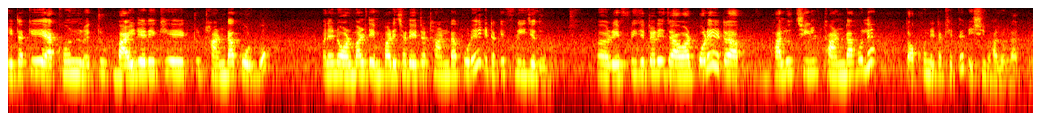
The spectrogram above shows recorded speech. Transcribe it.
এটাকে এখন একটু বাইরে রেখে একটু ঠান্ডা করব। মানে নর্মাল টেম্পারেচারে এটা ঠান্ডা করে এটাকে ফ্রিজে দেবো। রেফ্রিজারেটারে যাওয়ার পরে এটা ভালো চিল ঠান্ডা হলে তখন এটা খেতে বেশি ভালো লাগবে।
